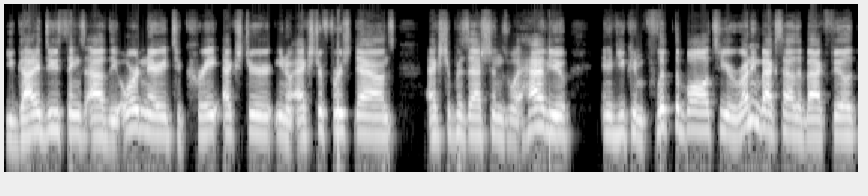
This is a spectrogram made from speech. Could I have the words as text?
You got to do things out of the ordinary to create extra, you know, extra first downs, extra possessions, what have you. And if you can flip the ball to your running backs out of the backfield,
